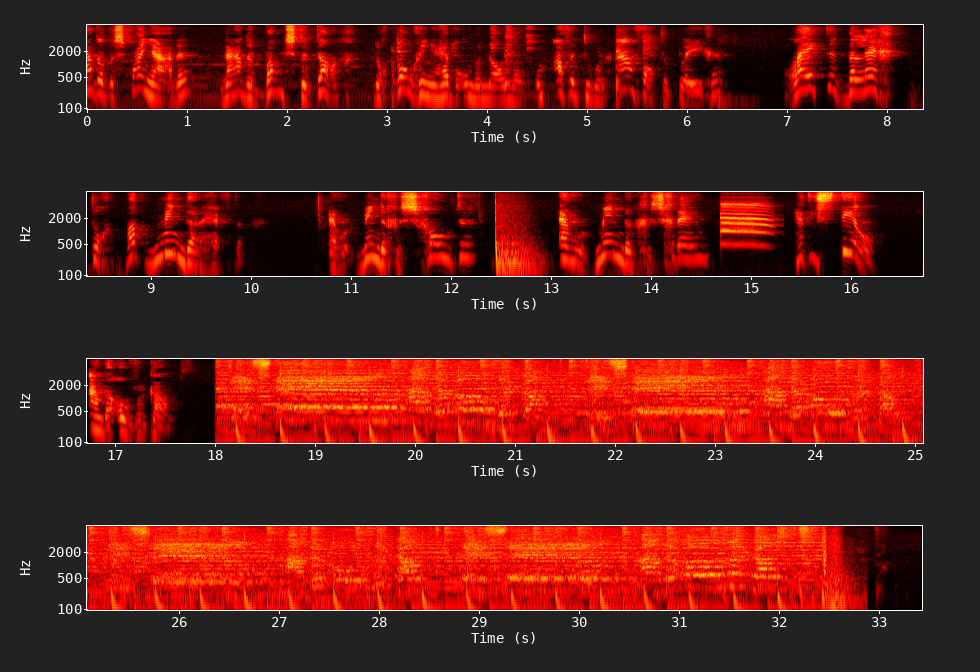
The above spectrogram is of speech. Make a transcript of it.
Nadat de Spanjaarden na de bangste dag nog pogingen hebben ondernomen om af en toe een aanval te plegen, lijkt het beleg toch wat minder heftig. Er wordt minder geschoten, er wordt minder geschreeuw. Het is stil aan de overkant.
